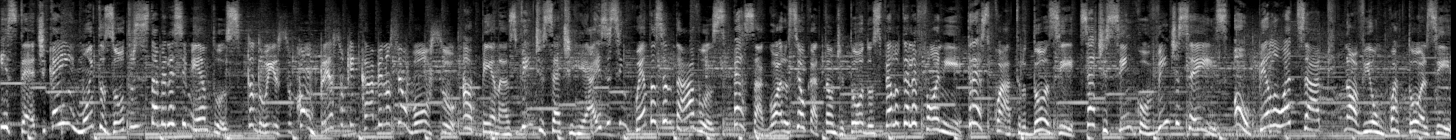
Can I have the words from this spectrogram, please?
estética e em muitos outros estabelecimentos. Tudo isso com um preço que cabe no seu bolso. Apenas R$ 27 sete reais e cinquenta centavos. Peça agora o seu cartão de todos pelo telefone três quatro doze sete cinco vinte seis ou pelo WhatsApp nove um quatorze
